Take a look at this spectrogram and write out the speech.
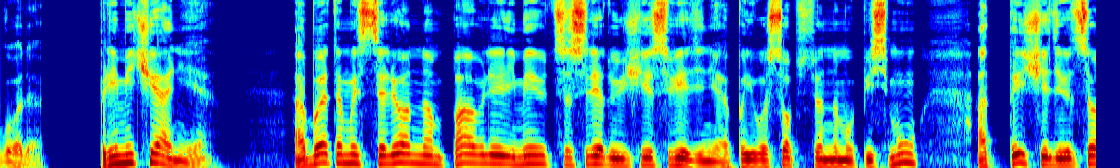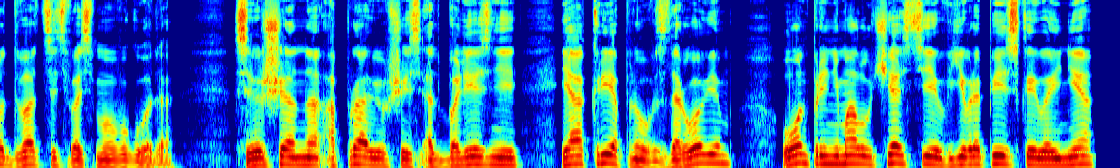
года. Примечание. Об этом исцеленном Павле имеются следующие сведения по его собственному письму от 1928 года. Совершенно оправившись от болезней и окрепнув здоровьем, он принимал участие в Европейской войне,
